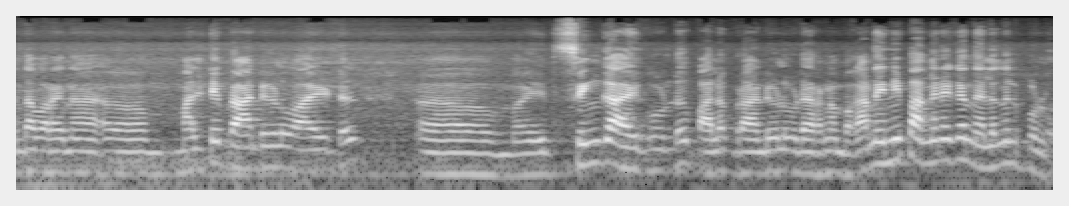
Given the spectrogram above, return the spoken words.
എന്താ പറയുന്ന മൾട്ടി ബ്രാൻഡുകളുമായിട്ട് സിങ്ക് ആയിക്കൊണ്ട് പല ബ്രാൻഡുകളും ഇവിടെ ഇറങ്ങാൻ പോകും കാരണം ഇനിയിപ്പോൾ അങ്ങനെയൊക്കെ നിലനിൽപ്പുള്ളൂ.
